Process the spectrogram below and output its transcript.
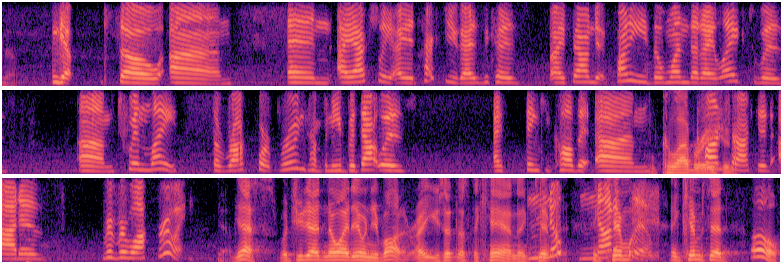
Yeah. Yep. So, um, and I actually I had texted you guys because I found it funny. The one that I liked was um, Twin Lights, the Rockport Brewing Company, but that was I think you called it um, Collaboration. contracted out of Riverwalk Brewing. Yes, but you had no idea when you bought it, right? You sent us the can, and Kim, Nope, and not a clue. and Kim said, "Oh,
